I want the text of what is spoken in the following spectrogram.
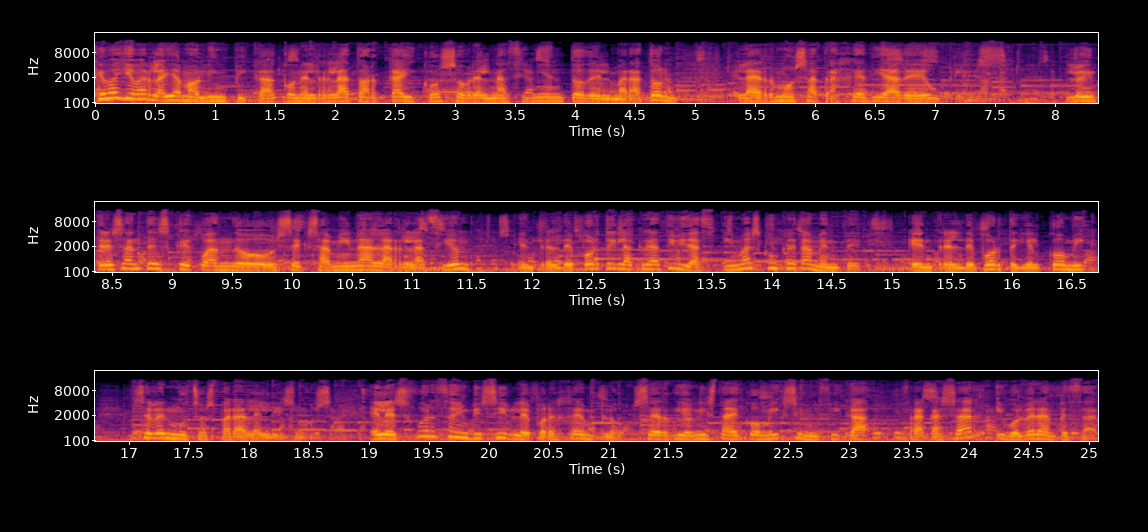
que va a llevar la llama olímpica con el relato arcaico sobre el nacimiento del maratón, la hermosa tragedia de Eucles. Lo interesante es que cuando se examina la relación entre el deporte y la creatividad, y más concretamente entre el deporte y el cómic, se ven muchos paralelismos. El esfuerzo invisible, por ejemplo, ser guionista de cómic significa fracasar y volver a empezar.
